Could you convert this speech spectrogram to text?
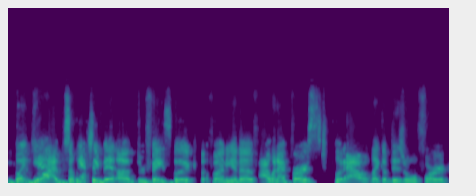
But yeah, so we actually met uh, through Facebook. Funny enough, I when I first put out like a visual for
